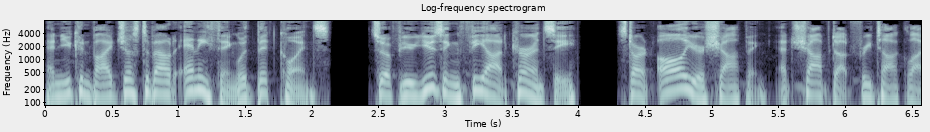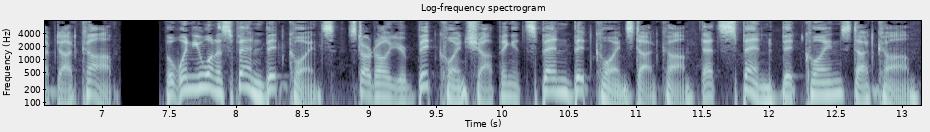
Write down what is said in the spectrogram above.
and you can buy just about anything with bitcoins. So if you're using fiat currency, start all your shopping at shop.freetalklive.com. But when you want to spend bitcoins, start all your bitcoin shopping at spendbitcoins.com. That's spendbitcoins.com.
